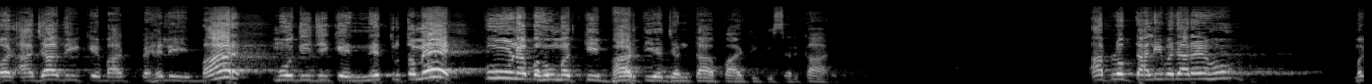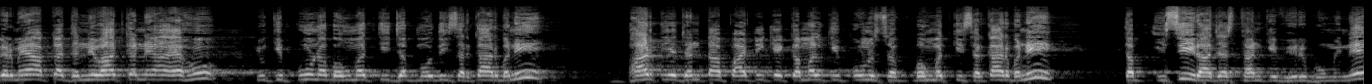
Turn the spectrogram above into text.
और आज़ादी के बाद पहली बार मोदी जी के नेतृत्व में पूर्ण बहुमत की भारतीय जनता पार्टी की सरकार आप लोग ताली बजा रहे हो, मगर मैं आपका धन्यवाद करने आया हूँ, क्योंकि पूर्ण बहुमत की जब मोदी सरकार बनी, भारतीय जनता पार्टी के कमल की पूर्ण बहुमत की सरकार बनी, तब इसी राजस्थान की वीरभूमि ने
